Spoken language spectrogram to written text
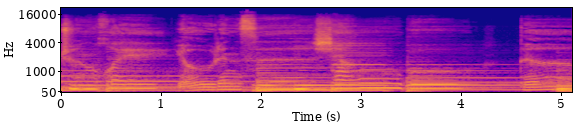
春晖。有人思乡不得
